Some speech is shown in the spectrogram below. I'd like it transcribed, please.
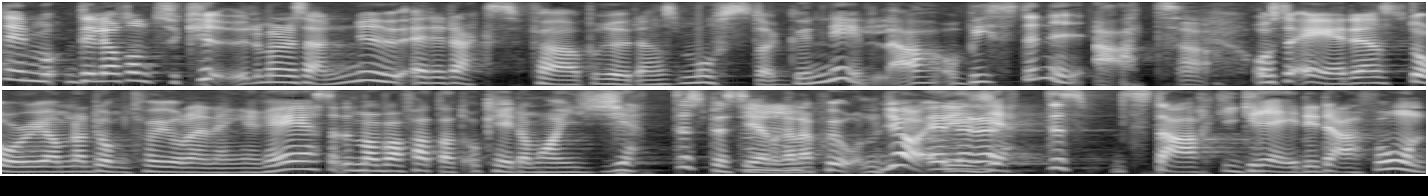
det, det låter inte så kul, men det är så här, nu är det dags för brudens moster Gunilla. Och visste ni att? Ja. Och så är det en story om när de två gjorde en längre resa. Man bara fattar att okej, okay, de har en jättespeciell mm. relation. Ja, eller... Det är en jättestark grej. Det är därför hon,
